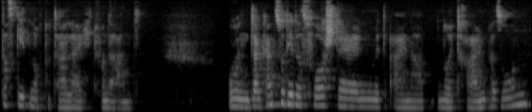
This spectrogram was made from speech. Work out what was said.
Das geht noch total leicht von der Hand. Und dann kannst du dir das vorstellen mit einer neutralen Person,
